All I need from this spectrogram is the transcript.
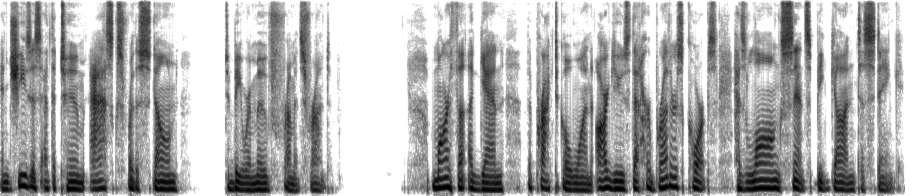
and Jesus at the tomb asks for the stone to be removed from its front. Martha, again, the practical one, argues that her brother's corpse has long since begun to stink.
